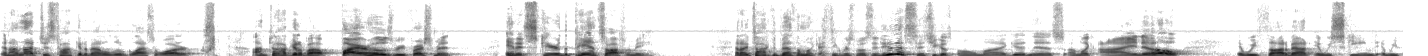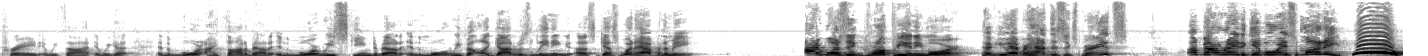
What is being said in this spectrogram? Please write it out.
And I'm not just talking about a little glass of water, I'm talking about fire hose refreshment. And it scared the pants off of me. And I talked to Beth, I'm like, I think we're supposed to do this. And she goes, Oh my goodness. I'm like, I know. And we thought about it and we schemed and we prayed and we thought and we got, and the more I thought about it and the more we schemed about it and the more we felt like God was leading us, guess what happened to me? I wasn't grumpy anymore. Have you ever had this experience? I'm about ready to give away some money. Woo!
